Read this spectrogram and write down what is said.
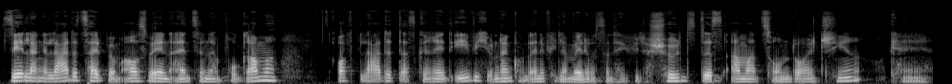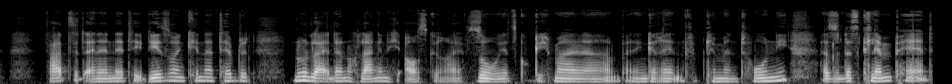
Sehr lange Ladezeit beim Auswählen einzelner Programme. Oft ladet das Gerät ewig und dann kommt eine Fehlermeldung. Das ist natürlich wieder schönstes Amazon-Deutsch hier. Okay. Fazit, eine nette Idee, so ein Kindertablet, nur leider noch lange nicht ausgereift. So, jetzt gucke ich mal äh, bei den Geräten für Clementoni. Also das Clempad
